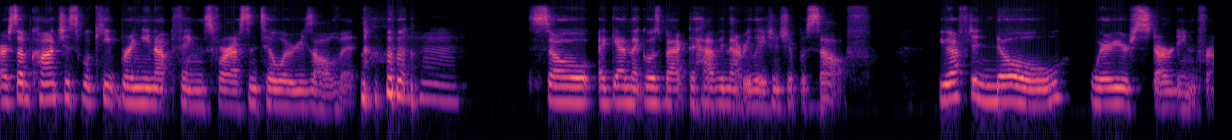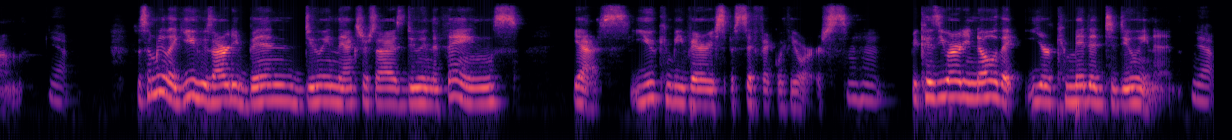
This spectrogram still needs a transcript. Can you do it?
our subconscious will keep bringing up things for us until we resolve it. hmm so, again, that goes back to having that relationship with self. You have to know where you're starting from. Yeah. So, somebody like you who's already been doing the exercise, doing the things, yes, you can be very specific with yours hmm because you already know that you're committed to doing it. Yeah.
